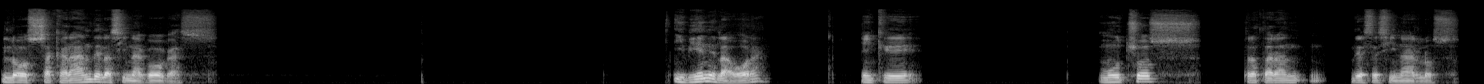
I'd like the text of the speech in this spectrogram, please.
los sacarán de las sinagogas. Y viene la hora en que muchos tratarán de asesinarlos,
